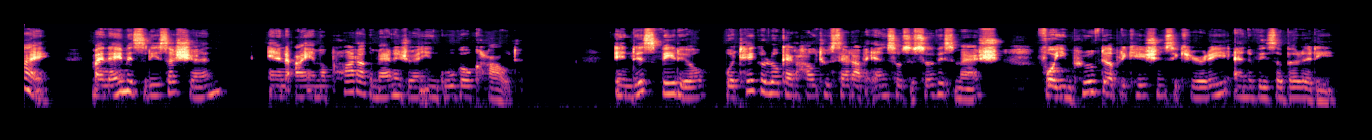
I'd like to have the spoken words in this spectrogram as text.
Hi, my name is Lisa Shen, and I am a product manager in Google Cloud. In this video, we'll take a look at how to set up Anthos Service Mesh for improved application security and visibility.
